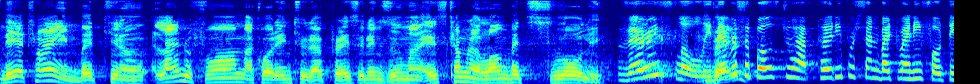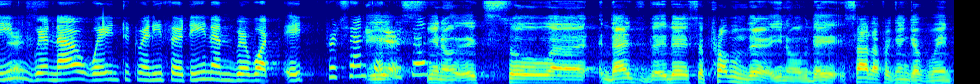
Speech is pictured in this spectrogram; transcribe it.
they're trying, but you know, land reform, according to the President Zuma, is coming along, but slowly. Very slowly. Very... They were supposed to have 30% by 2014. Yes. We're now way into 2013, and we're what 8 percent, Yes, you know, it's so uh, that there's a problem there. You know, the South African government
